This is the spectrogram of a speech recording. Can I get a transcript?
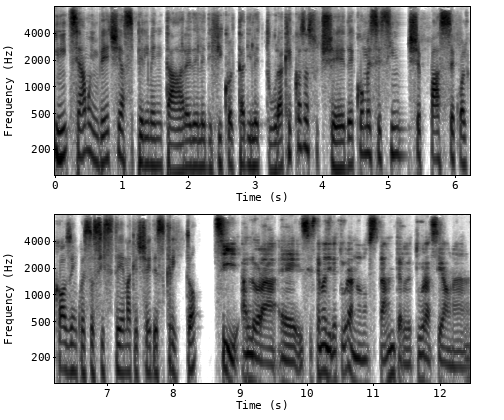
iniziamo invece a sperimentare delle difficoltà di lettura, che cosa succede? Come se si inceppasse qualcosa in questo sistema che ci hai descritto? Sì, allora, eh, il sistema di lettura, nonostante la lettura sia una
